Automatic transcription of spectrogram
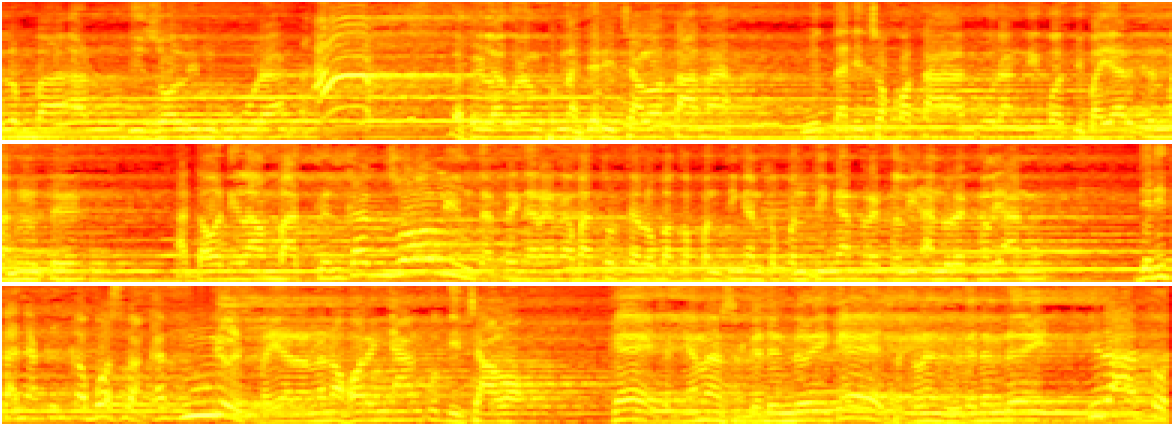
jelembaanmu dizolim kuranglah ah! orang pernah jadi cal tanah tadi cokotan kurang dibuat dibayarkan mente atau dilamatkan kanzolim tertengaraturbak kepentingan-kepentingan regrek jadi tanyakan kebos makan Inggris bayaran orang nyangkut dicalok atur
